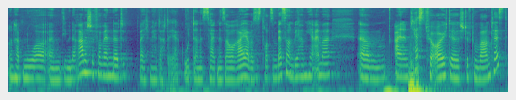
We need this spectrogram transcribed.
und habe nur ähm, die mineralische verwendet, weil ich mir dachte, ja gut, dann ist es halt eine Sauerei, aber es ist trotzdem besser. Und wir haben hier einmal ähm, einen Test für euch, der Stiftung Warentest,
